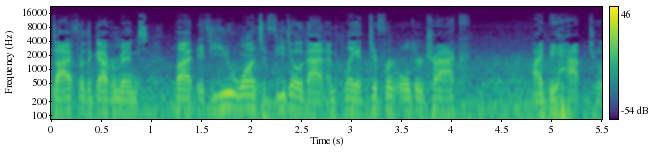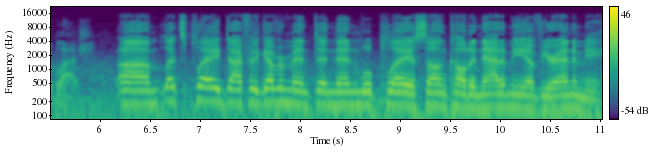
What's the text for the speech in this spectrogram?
Die for the Government, but if you want to veto that and play a different older track, I'd be happy to oblige. Um, let's play Die for the Government, and then we'll play a song called Anatomy of Your Enemy.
